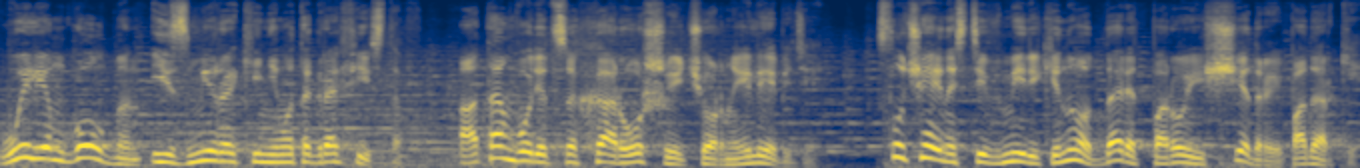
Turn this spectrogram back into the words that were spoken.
Уильям Голдман из мира кинематографистов – а там водятся хорошие черные лебеди. Случайности в мире кино дарят порой щедрые подарки.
